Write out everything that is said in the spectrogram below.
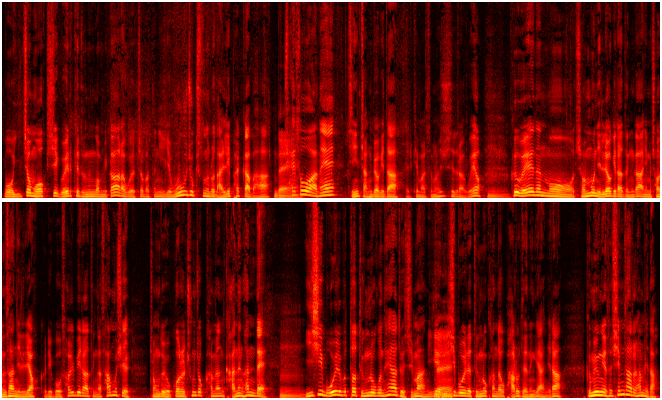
뭐 2.5억씩 왜 이렇게 두는 겁니까?라고 여쭤봤더니 이게 우후죽순으로 난립할까봐 네. 최소한의 진입 장벽이다 이렇게 말씀을 해주시더라고요. 음. 그 외에는 뭐 전문 인력이라든가 아니면 전산 인력 그리고 설비라든가 사무실 정도 요건을 충족하면 가능한데 음. 25일부터 등록은 해야 되지만 이게 네. 25일에 등록한다고 바로 되는 게 아니라 금융위에서 심사를 합니다.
